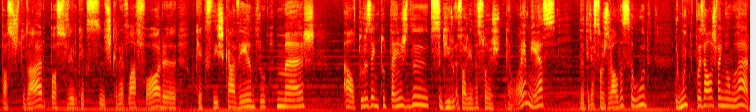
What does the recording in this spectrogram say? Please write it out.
Posso estudar, posso ver o que é que se escreve lá fora, o que é que se diz cá dentro, mas há alturas em que tu tens de seguir as orientações da OMS, da Direção-Geral da Saúde, por muito depois elas venham a mudar.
